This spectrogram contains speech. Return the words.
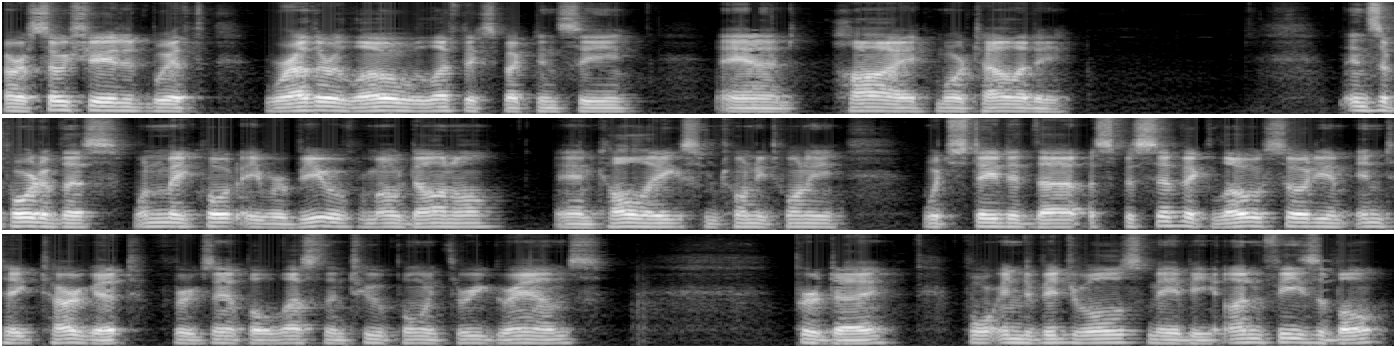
are associated with rather low life expectancy and high mortality. In support of this, one may quote a review from O'Donnell and colleagues from 2020 which stated that a specific low sodium intake target, for example less than 2.3 grams per day, for individuals may be unfeasible,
